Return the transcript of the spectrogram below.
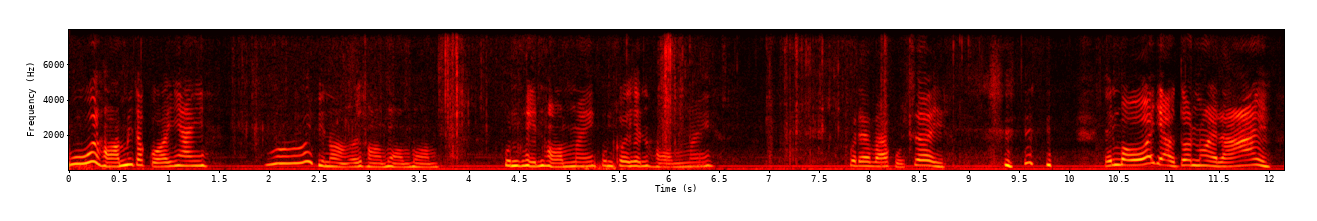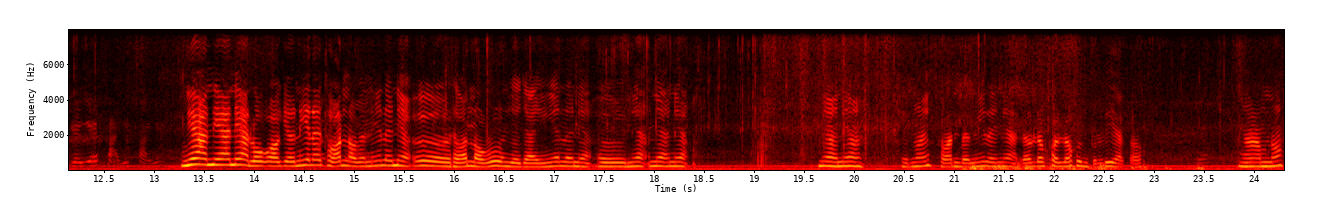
อุ้ยหอมมีตะกอยไงอุ้ยพี่น้องเอ้ยหอมหอมหอมคุณเห็นหอมไหมคุณเคยเห็นหอมไหมผู้ใดว่าผู้เซย เห็นบอกว่าอย่าเอาต้นน้อยหลายเยอะๆฝ่ายเยอะฝ่ายเยอะเนี่ยเนี่ยเนี่ยลกออกอย่างนี้เลยถอนออกอย่างนี้เลยเนี่ยเออถอนออกรุ่นใหญ่ๆอย่างเงี้ยเลยเนี่ยเออเนี่ยเนี่ยเนี่ยเนี่ยเนี่ยเห็นไหมถอนแบบนี้เลยเนี่ย แล้วแล้วคนแล้วคุณไปเรียกเอางามเนาะ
